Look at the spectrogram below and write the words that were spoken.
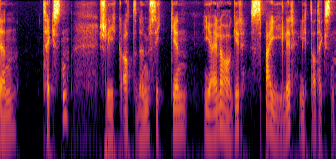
den teksten slik at den musikken jeg lager, speiler litt av teksten.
